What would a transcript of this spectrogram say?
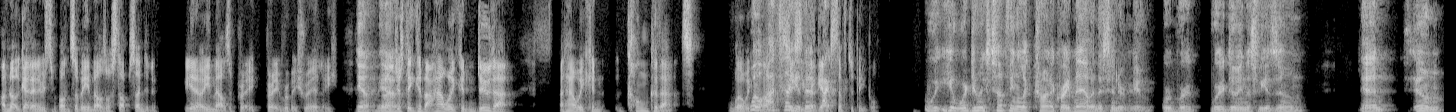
I'm not getting any response on emails or stop sending them. You know, emails are pretty pretty rubbish, really. Yeah, yeah. just thinking about how we can do that and how we can conquer that. Where we well, can't physically you, the, get I, stuff to people we, are doing something electronic right now in this interview. We're, we're, we're doing this via Zoom. And Zoom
